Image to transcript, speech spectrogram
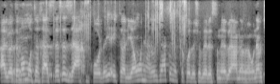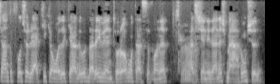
البته ما متخصص زخم خورده ایتالیامون هنوز نتونسته خودشو برسونه برنامه اونم چند تا فوش رکی آماده کرده بود برای ونتورا متاسفانه از شنیدنش محروم شدیم.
